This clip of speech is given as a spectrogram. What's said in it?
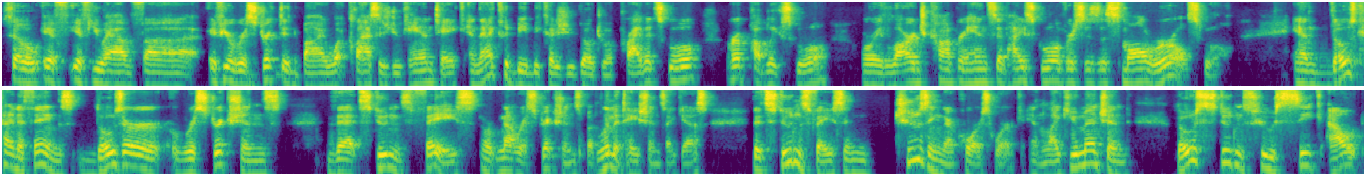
So if if you have uh, if you're restricted by what classes you can take and that could be because you go to a private school or a public school or a large comprehensive high school versus a small rural school. And those kind of things those are restrictions that students face or not restrictions but limitations i guess that students face in choosing their coursework. And like you mentioned, those students who seek out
